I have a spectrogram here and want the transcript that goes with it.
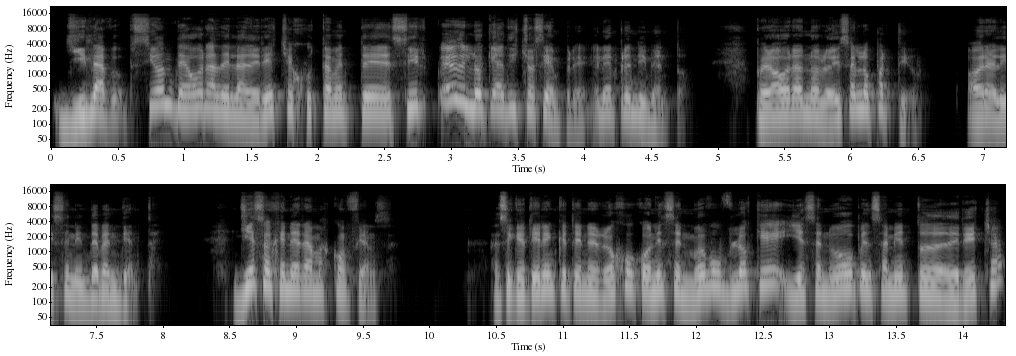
Y la opción de ahora de la derecha es justamente decir, es lo que ha dicho siempre, el emprendimiento. Pero ahora no lo dicen los partidos, ahora lo dicen independientes. Y eso genera más confianza. Así que tienen que tener ojo con ese nuevo bloque y ese nuevo pensamiento de derecha,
